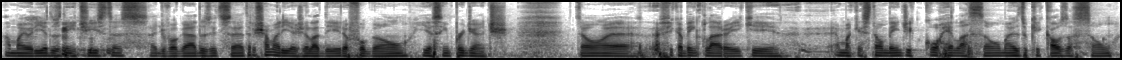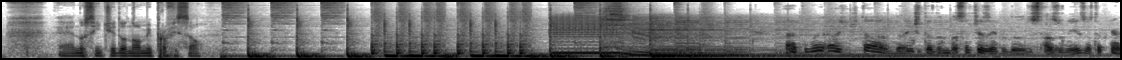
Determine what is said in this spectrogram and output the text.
a maioria dos dentistas, advogados, etc., chamaria geladeira, fogão e assim por diante. Então, é, fica bem claro aí que é uma questão bem de correlação mais do que causação é, no sentido nome e profissão. É, a, gente tá, gente tá dando bastante exemplo dos Estados Unidos, até porque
